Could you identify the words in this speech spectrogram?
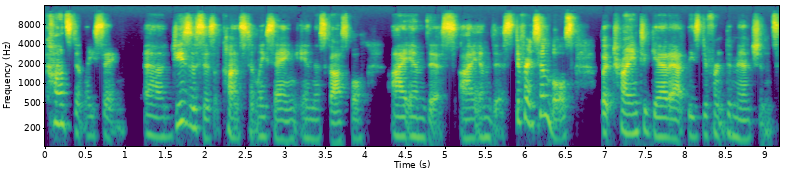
constantly saying uh, jesus is constantly saying in this gospel i am this i am this. Different symbols but trying to get at these different dimensions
